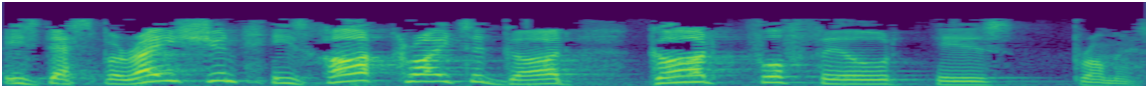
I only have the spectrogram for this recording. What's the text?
his desperation, his heart cry to God, God fulfilled his promise.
